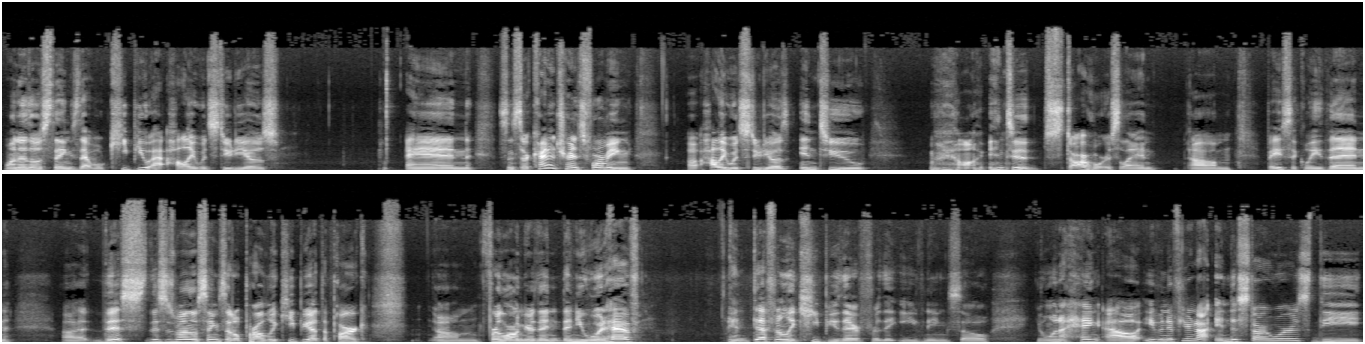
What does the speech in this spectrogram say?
one of those things that will keep you at Hollywood Studios. And since they're kind of transforming uh, Hollywood Studios into into Star Wars land, um, basically, then uh, this this is one of those things that'll probably keep you at the park um, for longer than than you would have, and definitely keep you there for the evening. So you'll want to hang out, even if you're not into Star Wars. The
